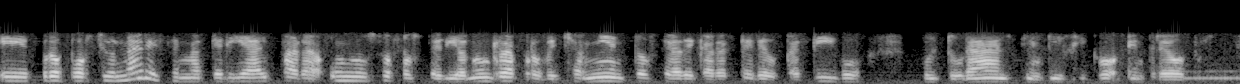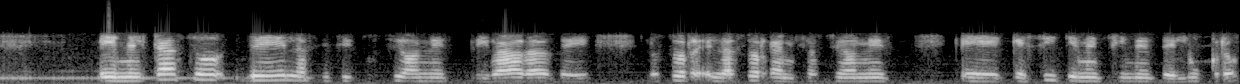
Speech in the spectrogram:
eh, proporcionar ese material para un uso posterior, un reaprovechamiento, sea de carácter educativo, cultural, científico, entre otros. En el caso de las instituciones privadas, de las organizaciones eh, que sí tienen fines de lucro,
